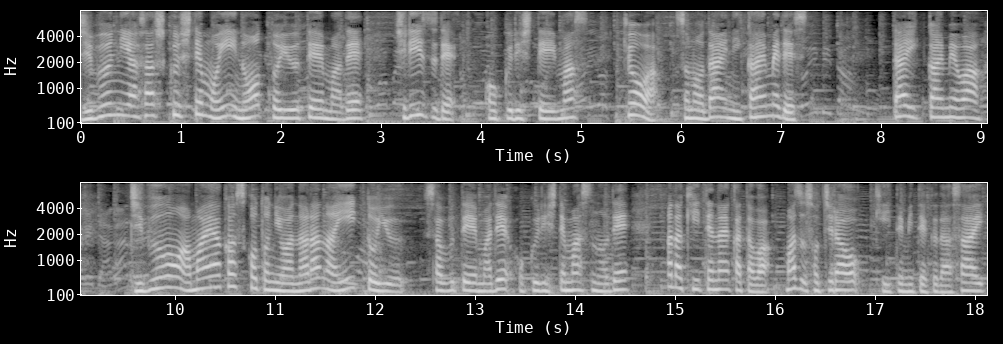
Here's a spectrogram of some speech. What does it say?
自分に優しくしてもいいの？というテーマでシリーズでお送りしています。今日はその第2回目です。第1回目は自分を甘やかすことにはならない？というサブテーマでお送りしてますので、まだ聞いてない方はまずそちらを聞いてみてください。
